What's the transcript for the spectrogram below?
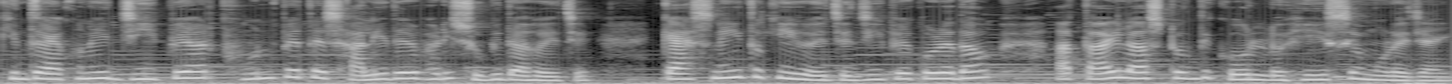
কিন্তু এখন এই জিপে আর ফোন পেতে শালিদের ভারী সুবিধা হয়েছে। ক্যাশ নেই তো কি হয়েছে? জিপে করে দাও। আর তাই লাস্ট অবধি করল, হেসে মরে যাই।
